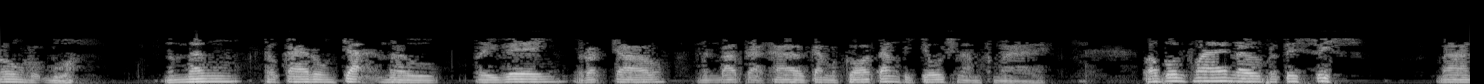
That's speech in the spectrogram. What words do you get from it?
រងរបួសដំណឹងទៅកែរោងចក្រនៅព្រៃវែងរត់ចោលមិនបើកប្រាក់ខែកម្មករតាំងពីចូលឆ្នាំខ្មែរបងប្អូនខ្មែរនៅប្រទេសស្វីស បាន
